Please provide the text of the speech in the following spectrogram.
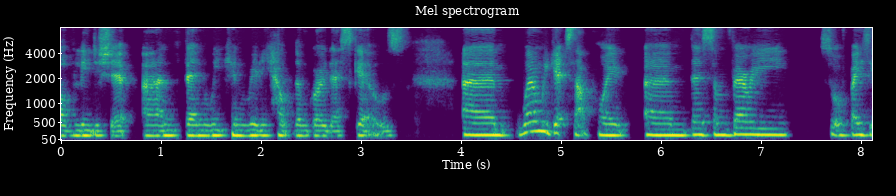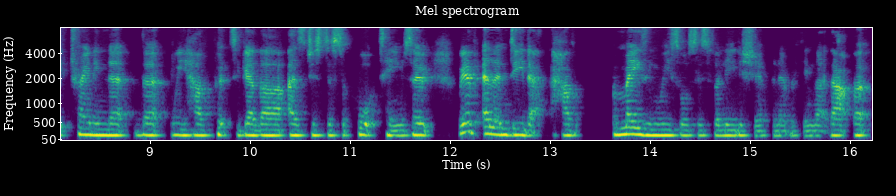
of, of leadership, and then we can really help them grow their skills. Um, when we get to that point, um, there's some very sort of basic training that that we have put together as just a support team. So we have L&D that have amazing resources for leadership and everything like that, but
